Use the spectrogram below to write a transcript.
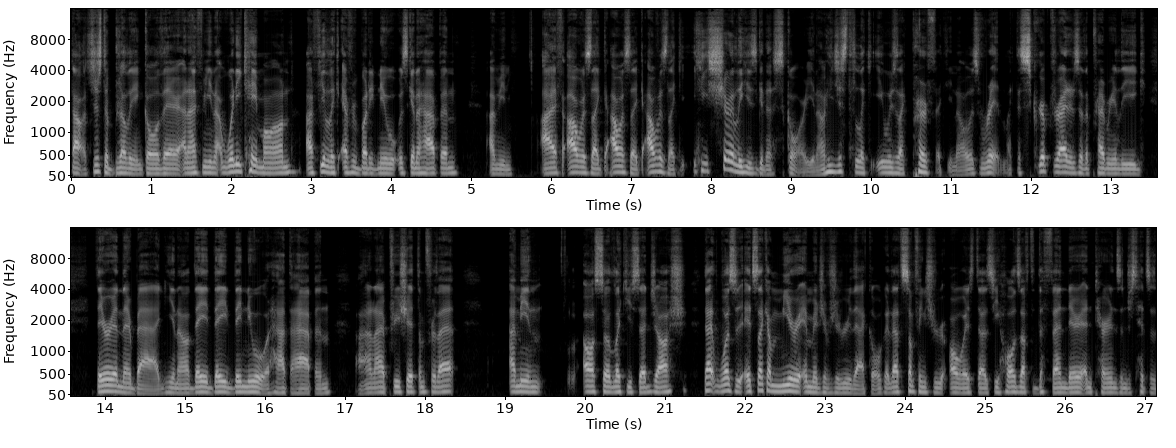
that was just a brilliant goal there, and I mean, when he came on, I feel like everybody knew what was going to happen. I mean, I I was like I was like I was like he surely he's gonna score you know he just like it was like perfect you know it was written like the script writers of the Premier League they were in their bag you know they they they knew what had to happen and I appreciate them for that I mean also like you said Josh that was it's like a mirror image of Giroud that goal that's something Giroud always does he holds off the defender and turns and just hits a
